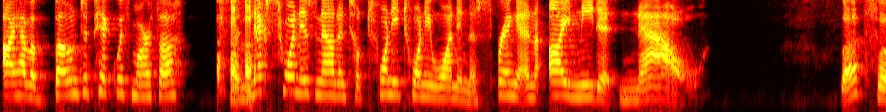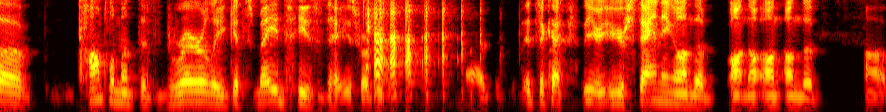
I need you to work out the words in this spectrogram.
I have a bone to pick with Martha. The next one isn't out until 2021 in the spring, and I need it now. That's a compliment that rarely gets made these days. uh, it's a you're standing on the on on on the uh,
